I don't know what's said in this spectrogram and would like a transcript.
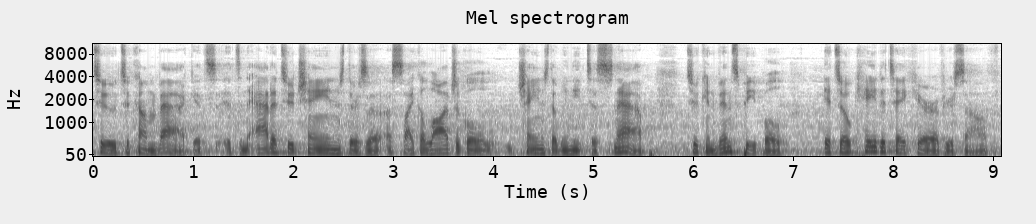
to to come back. It's it's an attitude change. There's a, a psychological change that we need to snap to convince people it's okay to take care of yourself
